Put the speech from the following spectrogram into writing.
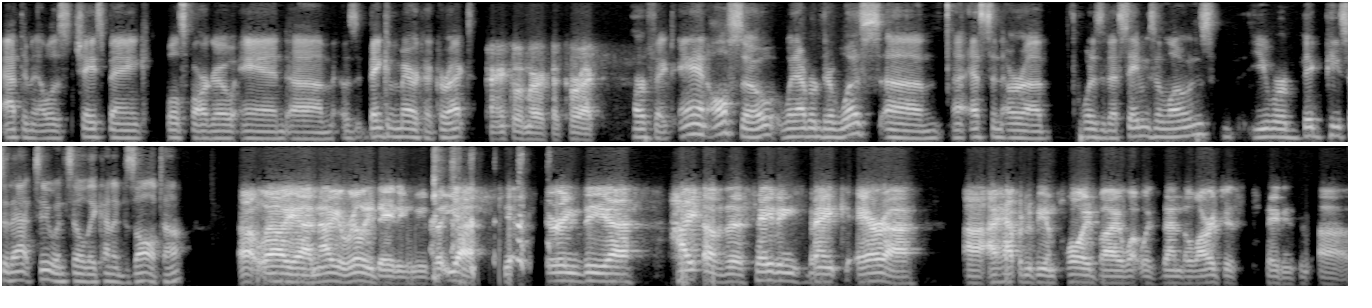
at them. It was Chase Bank, Wells Fargo, and um, it was Bank of America, correct? Bank of America, correct. Perfect. And also, whenever there was um, uh, S&L or uh, what is it, a savings and loans. You were a big piece of that too until they kind of dissolved, huh? Uh, well, yeah. Now you're really dating me, but yes, yes. During the uh, height of the savings bank era, uh, I happened to be employed by what was then the largest savings uh,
